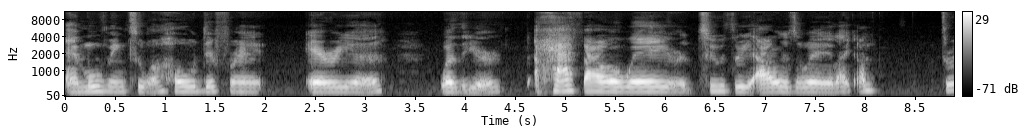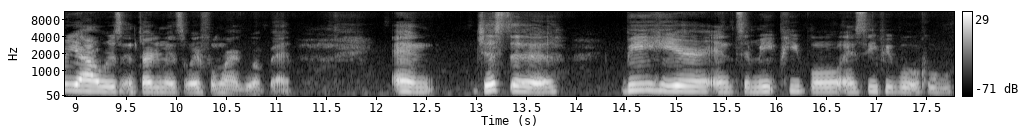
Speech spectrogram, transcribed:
and moving to a whole different area, whether you're a half hour away or two, three hours away. Like I'm three hours and 30 minutes away from where I grew up at. And just to be here and to meet people and see people who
